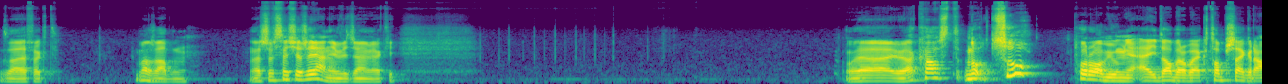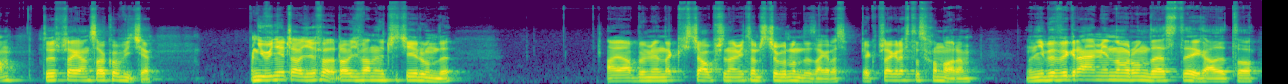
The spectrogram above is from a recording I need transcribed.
za efekt? Chyba żaden. Znaczy w sensie, że ja nie wiedziałem jaki. Ojej, jaka ost... No co? Porobił mnie. Ej, dobra, bo jak to przegram, to już przegram całkowicie. Niby nie trzeba będzie robić wanny trzeciej rundy. A ja bym jednak chciał przynajmniej tą trzecią rundę zagrać. Jak przegrać to z honorem. No niby wygrałem jedną rundę z tych, ale to...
